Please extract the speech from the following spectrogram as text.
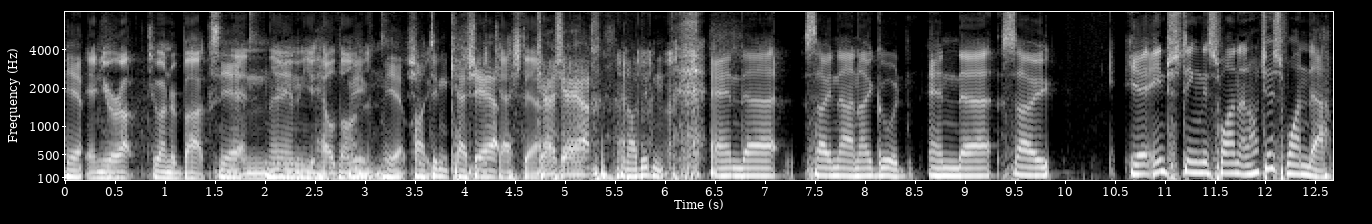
Yeah. and you were up 200 bucks Yeah, and then you, you held on. we- yeah, I didn't cash out. Cashed out. Cash out, and I didn't. And uh, so no, no good. And uh, so yeah, interesting this one. And I just wonder,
